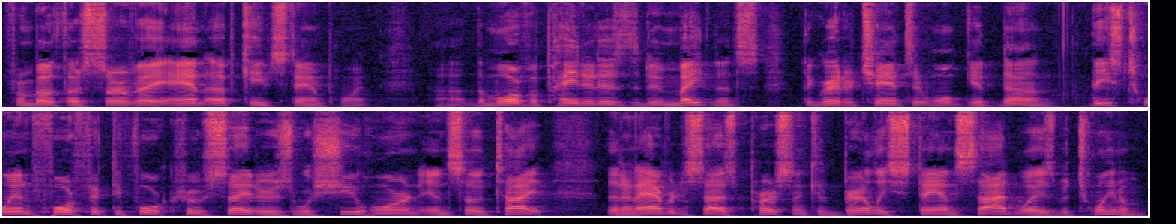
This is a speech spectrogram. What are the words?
from both a survey and upkeep standpoint. Uh, the more of a pain it is to do maintenance, the greater chance it won't get done. These twin 454 Crusaders were shoehorned in so tight that an average sized person could barely stand sideways between them,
